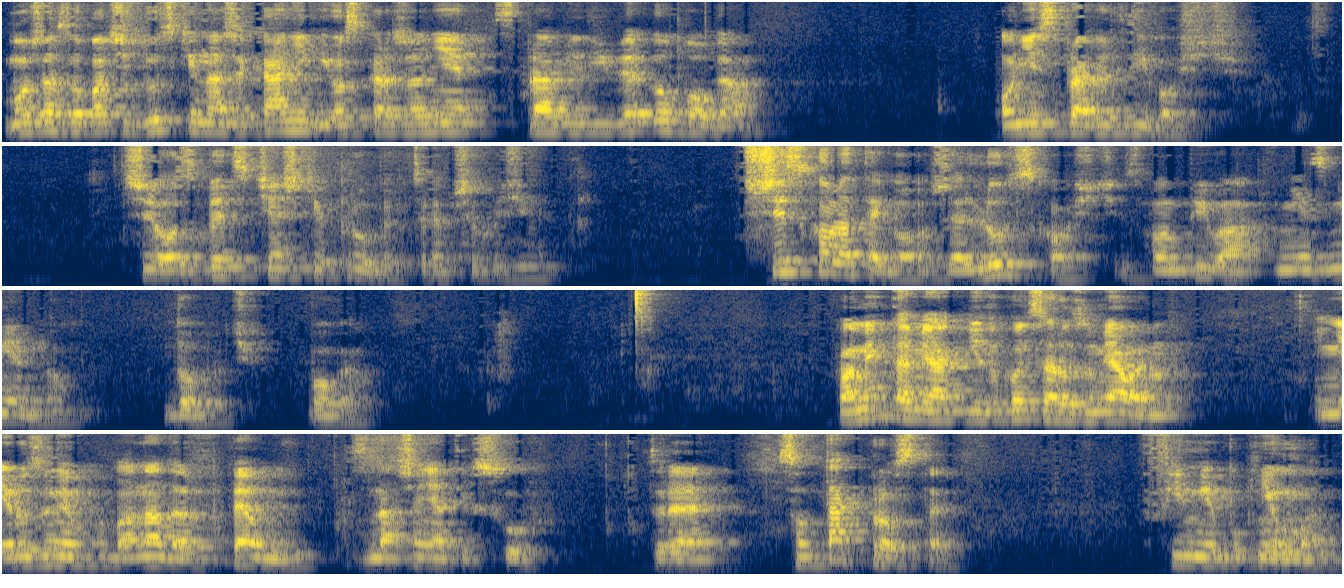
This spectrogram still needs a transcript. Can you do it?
można zobaczyć ludzkie narzekanie i oskarżanie sprawiedliwego Boga o niesprawiedliwość, czy o zbyt ciężkie próby, które przychodzimy. Wszystko dlatego, że ludzkość zwątpiła w niezmienną dobroć Boga. Pamiętam, jak nie do końca rozumiałem i nie rozumiem chyba nadal w pełni znaczenia tych słów, które są tak proste w filmie Bóg nie umarł,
